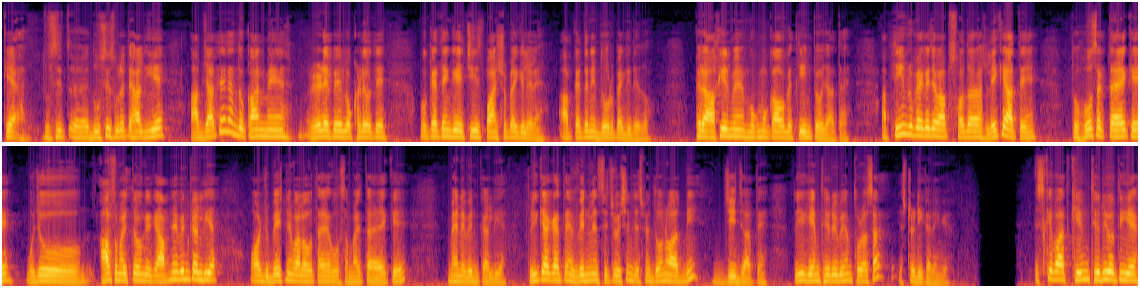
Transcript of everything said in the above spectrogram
کہ دوسری دوسری صورت حال یہ آپ جاتے ہیں نا دکان میں ریڑے پہ لوگ کھڑے ہوتے وہ کہتے ہیں کہ یہ چیز پانچ روپے کی لے لیں۔ آپ کہتے ہیں نہیں، دو روپے کی دے دو۔ پھر آخر میں مک مکا ہو کے تین پہ ہو جاتا ہے۔ اب تین روپے کا جب آپ سودا لے کے آتے ہیں، تو ہو سکتا ہے کہ وہ جو آپ سمجھتے ہوں گے کہ آپ نے ون کر لیا، اور جو بیچنے والا ہوتا ہے وہ سمجھتا ہے کہ میں نے ون کر لیا۔ تو یہ کیا کہتے ہیں؟ ون ون سچویشن جس میں دونوں آدمی جیت جاتے ہیں۔ تو یہ گیم تھیوری بھی ہم تھوڑا سا اسٹڈی کریں گے۔ اس کے بعد کیم تھیوری ہوتی ہے۔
